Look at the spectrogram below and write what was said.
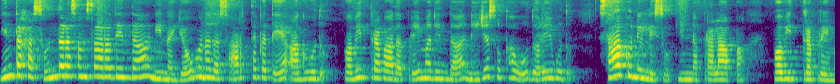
ಇಂತಹ ಸುಂದರ ಸಂಸಾರದಿಂದ ನಿನ್ನ ಯೌವನದ ಸಾರ್ಥಕತೆ ಆಗುವುದು. ಪವಿತ್ರವಾದ ಪ್ರೇಮದಿಂದ ನಿಜ ಸುಖವು ದೊರೆಯುವುದು. ಸಾಕು ನಿಲ್ಲಿಸು ನಿನ್ನ ಪ್ರಲಾಪ, ಪವಿತ್ರ ಪ್ರೇಮ.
